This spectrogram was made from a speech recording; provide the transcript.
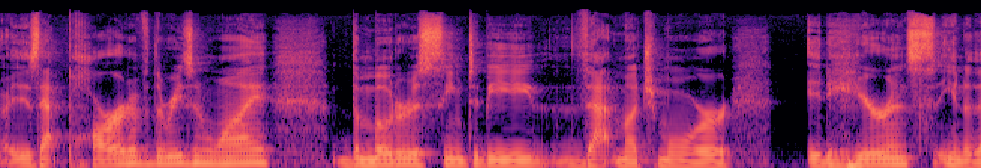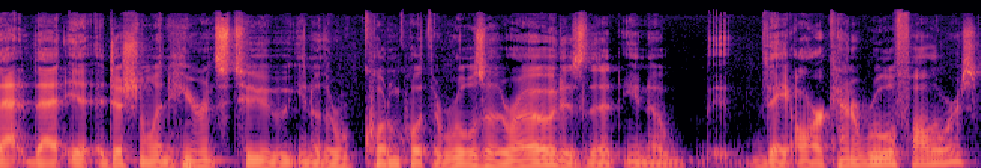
is that part of the reason why the motorists seem to be that much more adherence you know that that additional adherence to you know the quote unquote the rules of the road is that you know they are kind of rule followers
